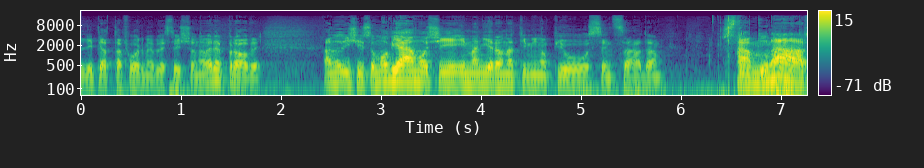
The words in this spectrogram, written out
le piattaforme PlayStation vere e proprie, hanno deciso muoviamoci in maniera un attimino più sensata. A marzo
